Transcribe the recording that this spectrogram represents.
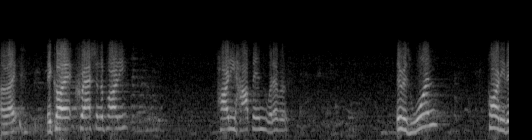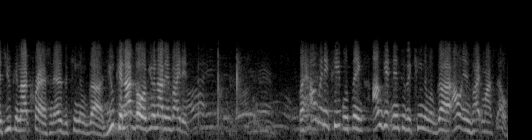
All right? They call it crashing the party, party hopping, whatever. There is one party that you cannot crash, and that is the kingdom of God. You cannot go if you're not invited. But how many people think I'm getting into the kingdom of God? I'll invite myself.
